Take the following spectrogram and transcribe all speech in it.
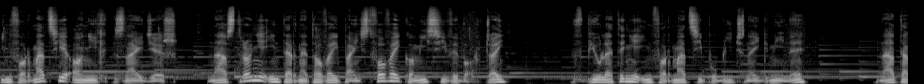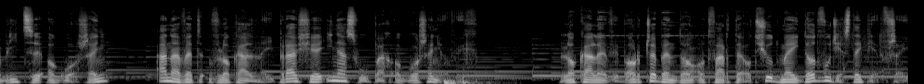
Informacje o nich znajdziesz na stronie internetowej Państwowej Komisji Wyborczej, w Biuletynie Informacji Publicznej Gminy, na tablicy ogłoszeń, a nawet w lokalnej prasie i na słupach ogłoszeniowych. Lokale wyborcze będą otwarte od 7 do 21.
